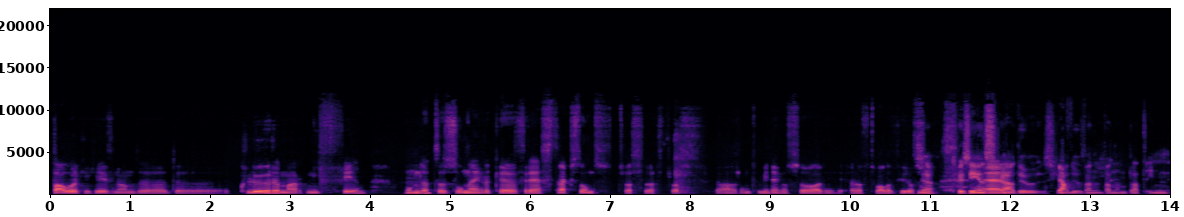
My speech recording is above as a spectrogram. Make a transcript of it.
power gegeven aan de, de kleuren, maar niet veel. Mhm. Omdat de zon eigenlijk uh, vrij strak stond. Het was, het was ja, rond de middag of zo, 11, 12 uur of zo. Ja, je ziet een schaduw, schaduw ja. van, van een blad in,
